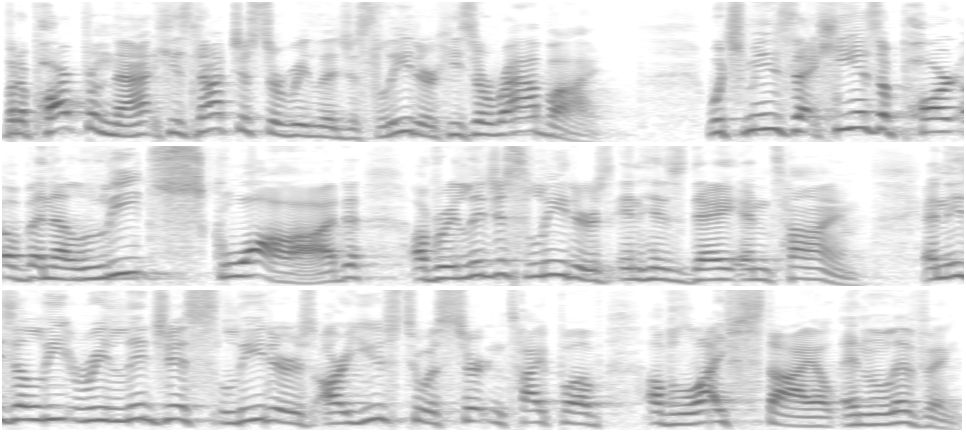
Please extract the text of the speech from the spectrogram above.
But apart from that, he's not just a religious leader, he's a rabbi which means that he is a part of an elite squad of religious leaders in his day and time. And these elite religious leaders are used to a certain type of, of lifestyle and living.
